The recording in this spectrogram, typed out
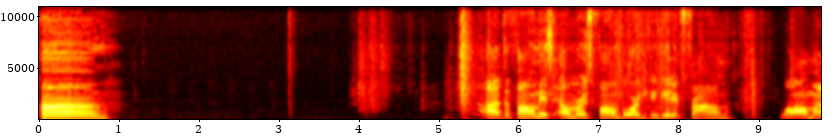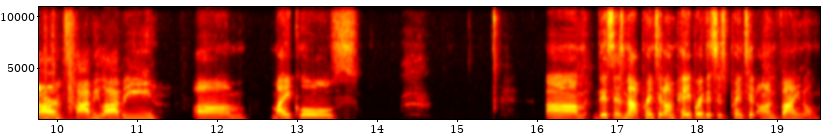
Um, uh, the foam is Elmer's foam board. You can get it from Walmart, Hobby Lobby, um, Michaels. Um, this is not printed on paper. This is printed on vinyl.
